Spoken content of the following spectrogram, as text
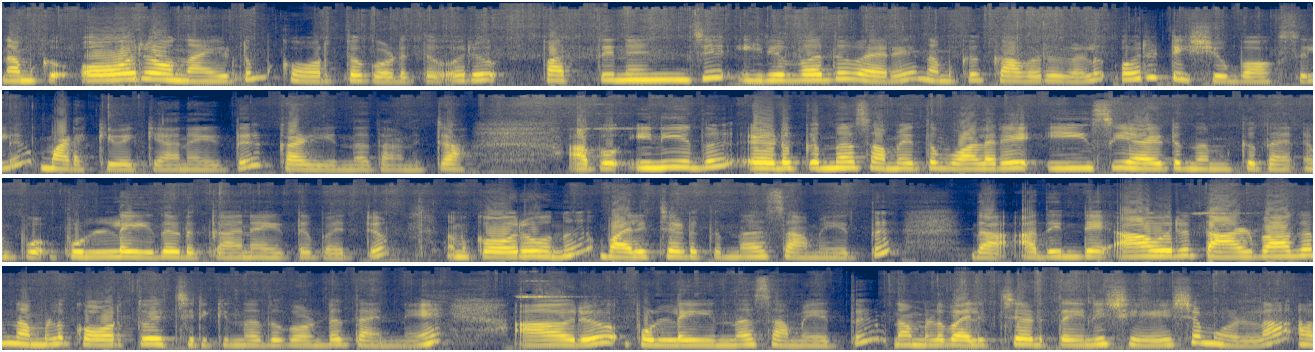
നമുക്ക് ഓരോന്നായിട്ടും കോർത്ത് കൊടുത്ത് ഒരു പത്തിനഞ്ച് ഇരുപത് വരെ നമുക്ക് കവറുകൾ ഒരു ടിഷ്യൂ ബോക്സിൽ മടക്കി വെക്കാനായിട്ട് കഴിയുന്നതാണ് കേട്ടോ അപ്പോൾ ഇനി ഇത് എടുക്കുന്ന സമയത്ത് വളരെ ഈസി ആയിട്ട് നമുക്ക് പുള്ള ചെയ്തെടുക്കാനായിട്ട് പറ്റും. നമുക്ക് ഓരോന്ന് വലിച്ചെടുക്കുന്ന സമയത്ത് ഇതാ അതിന്റെ ആ ഒരു താഴ്ഭാഗം നമ്മൾ കോർത്ത് വെച്ചിരിക്കുന്നത് കൊണ്ട് തന്നെ ആ ഒരു പുള്ള ചെയ്യുന്ന സമയത്ത് നമ്മൾ വലിച്ചെടുത്തതിന് ശേഷമുള്ള ആ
